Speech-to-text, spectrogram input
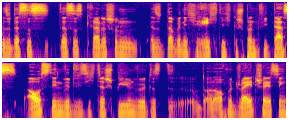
Also das ist, das ist gerade schon, also da bin ich richtig gespannt, wie das aussehen wird, wie sich das spielen wird, das, oder auch mit Raytracing.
